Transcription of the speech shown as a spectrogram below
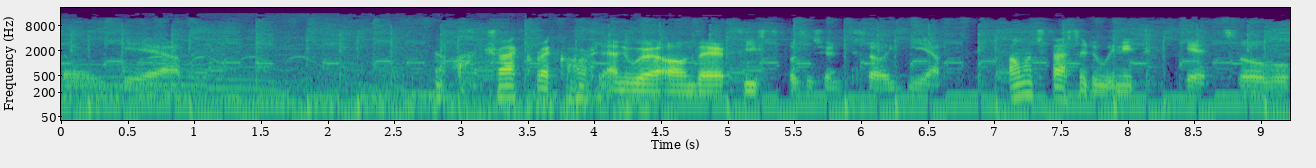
So yeah. track record and we're on the fifth position, so yeah. How much faster do we need to get? So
